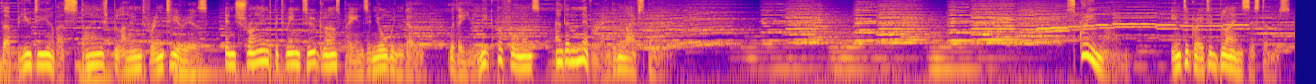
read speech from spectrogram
The beauty of a stylish blind for interiors, enshrined between two glass panes in your window, with a unique performance and a never-ending lifespan. Screenline, integrated blind systems.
